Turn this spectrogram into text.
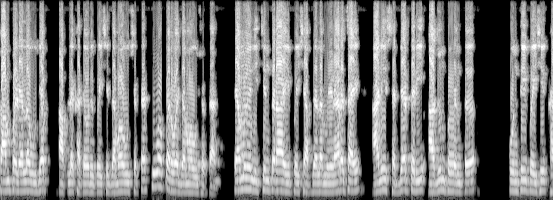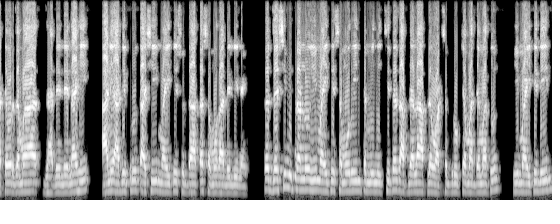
काम पडायला उद्या आपल्या खात्यावर पैसे जमा होऊ शकतात किंवा परवा जमा होऊ शकतात. त्यामुळे निश्चिंत राहा हे पैसे आपल्याला मिळणारच आहे. आणि सध्या तरी अजूनपर्यंत कोणतेही पैसे खात्यावर जमा झालेले नाही आणि अधिकृत अशी माहिती सुद्धा आता समोर आलेली नाही. तर जशी मित्रांनो ही माहिती समोर येईल तर मी निश्चितच आपल्याला आपल्या व्हॉट्सअप ग्रुपच्या माध्यमातून ही माहिती देईल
